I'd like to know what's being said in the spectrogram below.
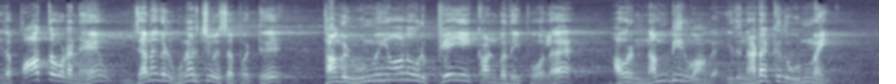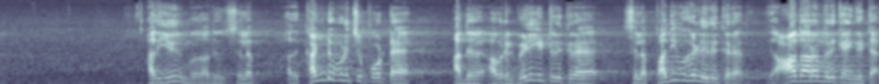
இதை பார்த்த உடனே ஜனங்கள் உணர்ச்சி வசப்பட்டு தாங்கள் உண்மையான ஒரு பேயை காண்பதைப் போல அவர் நம்பிடுவாங்க. இது நடக்குது உண்மை. அது அது சில அது கண்டுபிடிச்சு போட்ட அந்த அவர்கள் வெளியிட்டிருக்கிற சில பதிவுகள் இருக்கிறது. ஆதாரம் இருக்கு என்கிட்ட.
